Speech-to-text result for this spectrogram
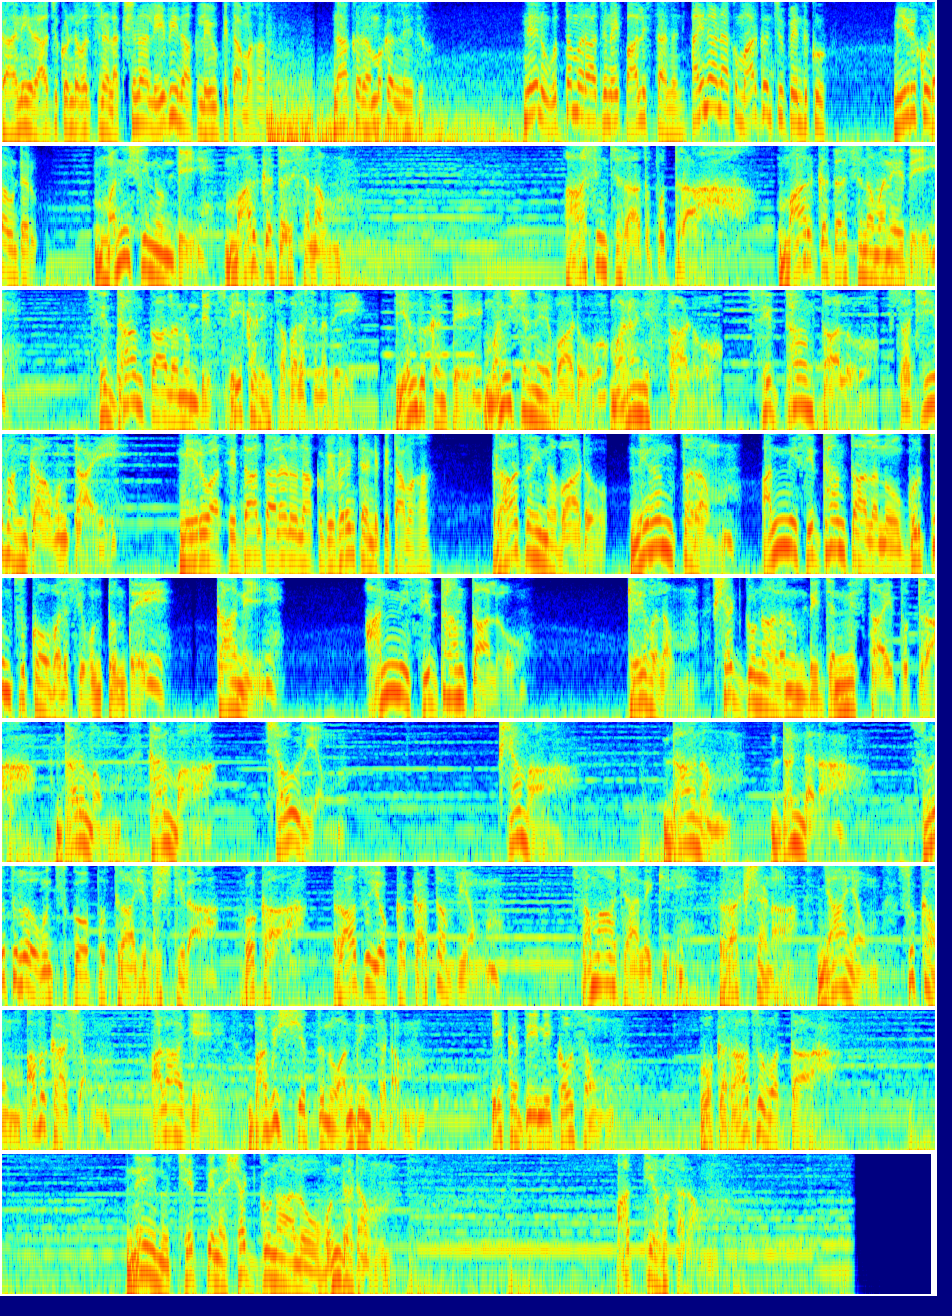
కానీ రాజుకుండవలసిన లక్షణాలేవీ నాకు లేవు పితామహ. నాకు నమ్మకం లేదు. నేను ఉత్తమ రాజునై పాలిస్తానని. అయినా నాకు మార్గం చూపేందుకు మీరు కూడా ఉంటారు మనిషి నుండి మార్గదర్శనం. ఆశించరాదు పుత్ర. మార్గదర్శనం అనేది సిద్ధాంతాల నుండి స్వీకరించవలసినది. ఎందుకంటే మనిషి అనేవాడు మరణిస్తాడు. సిద్ధాంతాలు సజీవంగా ఉంటాయి. మీరు ఆ సిద్ధాంతాలను నాకు వివరించండి పితామహ. రాజైన వాడు నిరంతరం అన్ని సిద్ధాంతాలను గుర్తుంచుకోవలసి ఉంటుంది. కాని అన్ని సిద్ధాంతాలు కేవలం షడ్గుణాల నుండి జన్మిస్తాయి పుత్ర. ధర్మం కర్మ శౌర్యం క్షమ దానం దండన. స్మృతిలో ఉంచుకో పుత్ర యుధిష్ఠిర. ఒక రాజు యొక్క కర్తవ్యం సమాజానికి రక్షణ న్యాయం సుఖం అవకాశం అలాగే భవిష్యత్తును అందించడం. ఇక దీనికోసం ఒక రాజు వద్ద నేను చెప్పిన షడ్గుణాలు ఉండడం అత్యవసరం.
